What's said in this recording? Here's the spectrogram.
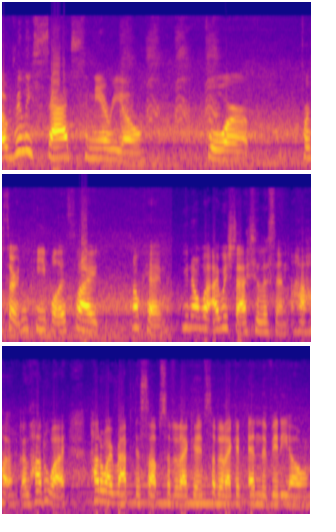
a really sad scenario for for certain people, it's like, okay, you know what? I wish I should listen. How, how, how, do I how do I wrap this up so that I could so that I could end the video?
